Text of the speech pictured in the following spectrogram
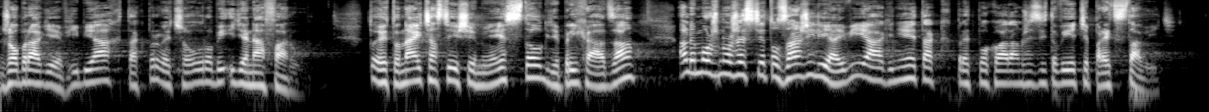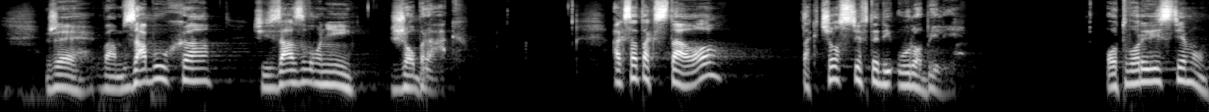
žobrák je v hybiach, tak prvé, čo urobí, ide na faru. To je to najčastejšie miesto, kde prichádza, ale možno, že ste to zažili aj vy, ak nie, tak predpokladám, že si to viete predstaviť že vám zabúcha či zazvoní žobrák. Ak sa tak stalo, tak čo ste vtedy urobili? Otvorili ste mu?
